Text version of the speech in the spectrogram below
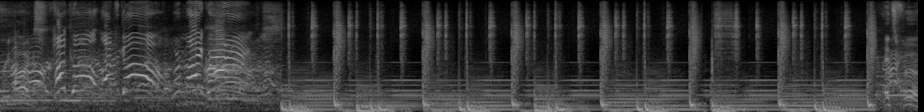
Free hugs. How cool! It's food.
